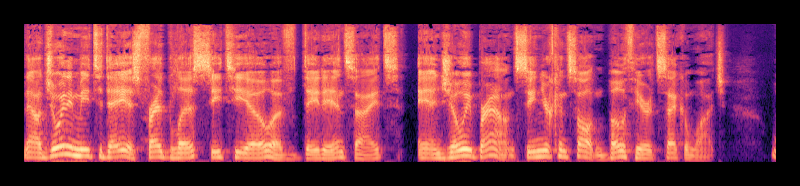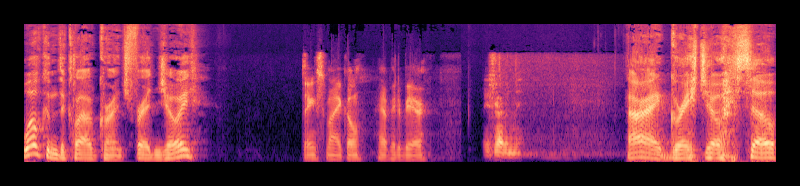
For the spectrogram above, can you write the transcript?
Now, joining me today is Fred Bliss, CTO of Data Insights, and Joey Brown, Senior Consultant, both here at Second Watch. Welcome to Cloud Crunch, Fred and Joey. Thanks, Michael. Happy to be here. Thanks for having me. All right, great, Joe. So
